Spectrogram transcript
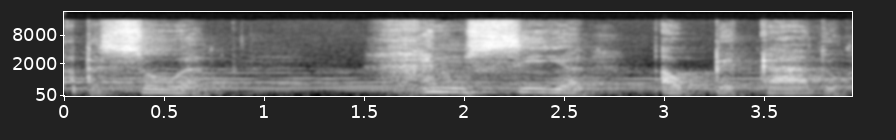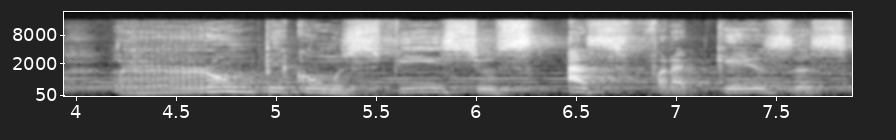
a pessoa renuncia ao pecado, rompe com os vícios, as fraquezas,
